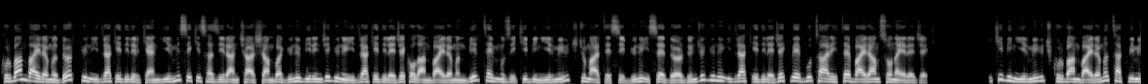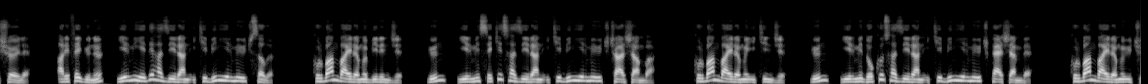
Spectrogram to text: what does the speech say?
Kurban Bayramı 4 gün idrak edilirken 28 Haziran Çarşamba günü birinci günü idrak edilecek olan bayramın 1 Temmuz 2023 Cumartesi günü ise dördüncü günü idrak edilecek ve bu tarihte bayram sona erecek. 2023 Kurban Bayramı takvimi şöyle. Arife günü, 27 Haziran 2023 Salı. Kurban Bayramı 1. Gün, 28 Haziran 2023 Çarşamba. Kurban Bayramı 2. Gün, 29 Haziran 2023 Perşembe. Kurban Bayramı 3.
